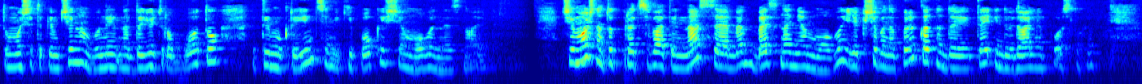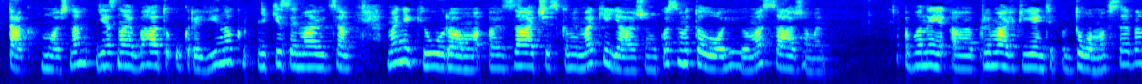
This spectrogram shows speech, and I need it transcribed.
тому що таким чином вони надають роботу тим українцям, які поки ще мови не знають. Чи можна тут працювати на себе без знання мови, якщо ви, наприклад, надаєте індивідуальні послуги? Так, можна. Я знаю багато українок, які займаються манікюром, е, зачісками, макіяжем, косметологією, масажами. Вони е, приймають клієнтів вдома в себе.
